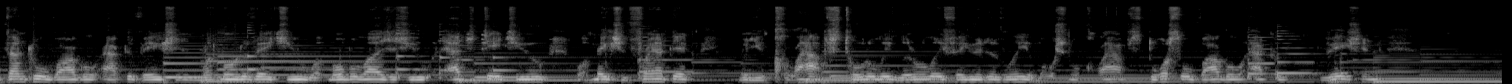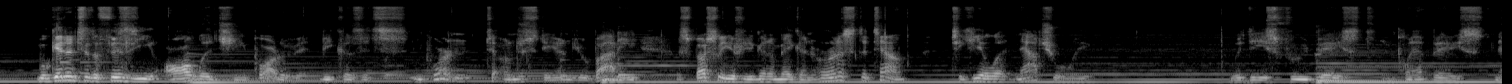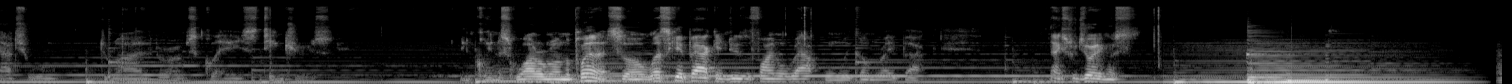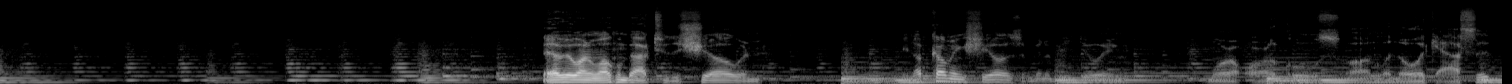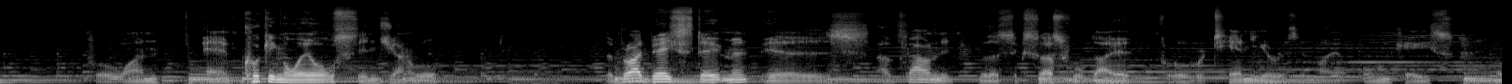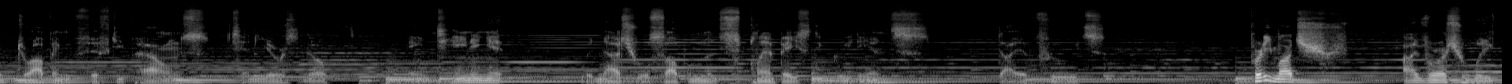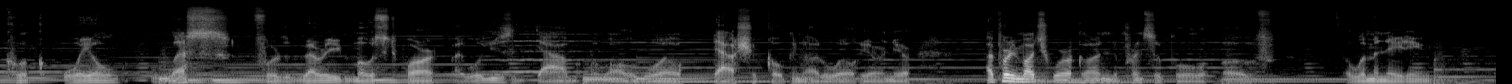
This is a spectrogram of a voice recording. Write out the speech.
ventral vagal activation, what motivates you, what mobilizes you, what agitates you, what makes you frantic, when you collapse totally, literally, figuratively, emotional collapse, dorsal vagal activation. We'll get into the physiology part of it because it's important to understand your body, especially if you're going to make an earnest attempt to heal it naturally with these food based and plant based, natural, derived herbs, clays, tinctures, and cleanest water on the planet. So let's get back and do the final wrap when we come right back. Thanks for joining us. Everyone, welcome back to the show. And in upcoming shows, I'm going to be doing more articles on linoleic acid, for one, and cooking oils in general. The broad based statement is I've found it with a successful diet for over 10 years in my own case of dropping 50 pounds 10 years ago, maintaining it with natural supplements, plant based ingredients, diet foods pretty much I virtually cook oil less for the very most part. I will use a dab of olive oil, dash of coconut oil here and there. I pretty much work on the principle of eliminating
